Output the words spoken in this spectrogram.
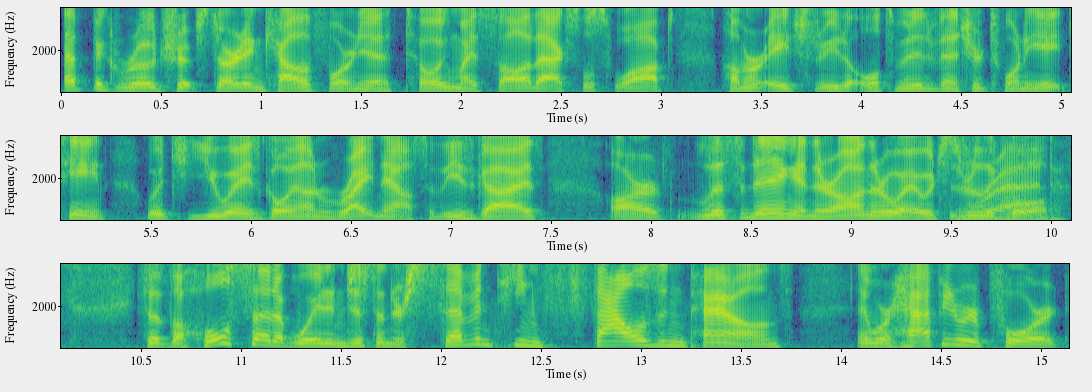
epic road trip starting in California, towing my solid axle swapped Hummer H3 to Ultimate Adventure 2018, which UA is going on right now. So these guys are listening and they're on their way, which is really Rad. cool. He says the whole setup weighed in just under 17,000 pounds, and we're happy to report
